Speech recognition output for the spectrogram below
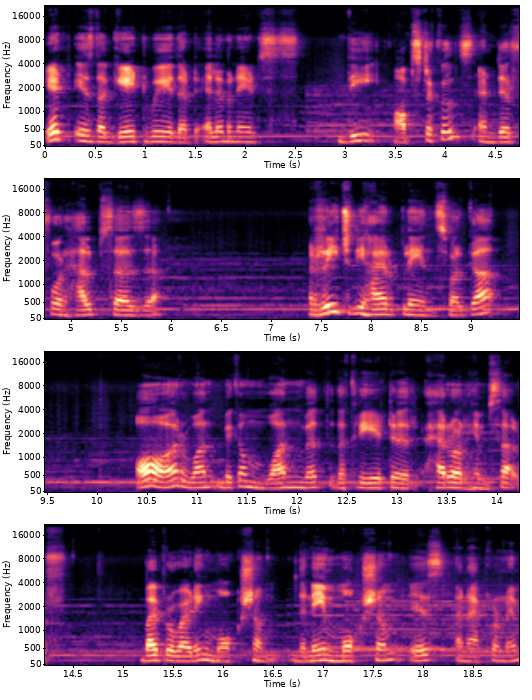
It is the gateway that eliminates the obstacles and therefore helps us uh, reach the higher planes, Swarga, or one become one with the creator, her or himself, by providing moksham. The name moksham is an acronym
